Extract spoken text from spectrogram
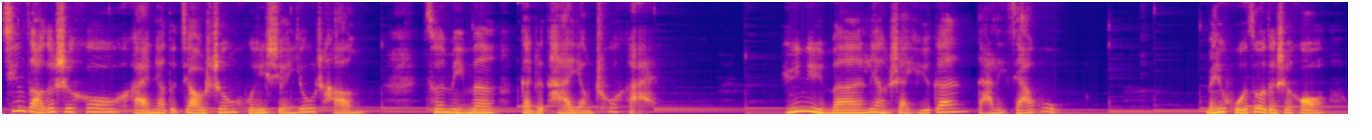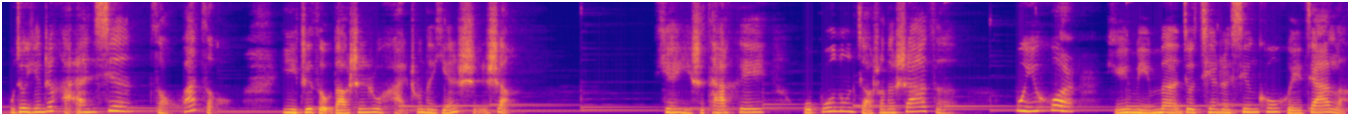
清早的时候，海鸟的叫声回旋悠长，村民们赶着太阳出海。渔女们晾晒鱼竿、打理家务。没活做的时候，我就沿着海岸线走啊走，一直走到深入海中的岩石上。天已是擦黑，我拨弄脚上的沙子，不一会儿，渔民们就牵着星空回家了。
